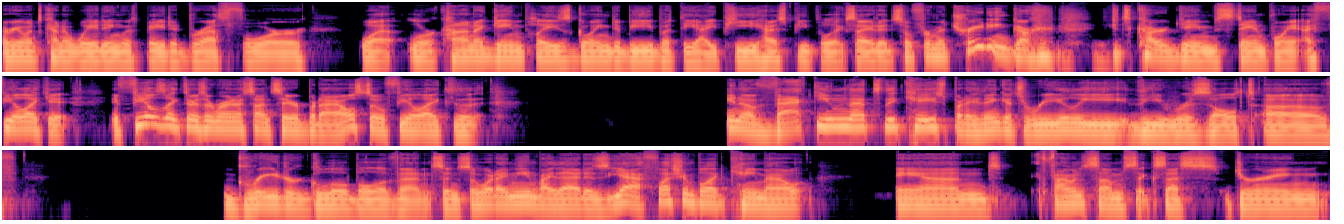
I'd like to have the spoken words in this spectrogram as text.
everyone's kind of waiting with bated breath for what Lorcana gameplay is going to be, but the IP has people excited. So from a trading card, card game standpoint, I feel like it it feels like there's a renaissance there, but I also feel like the in a vacuum that's the case, but I think it's really the result of greater global events. And so what I mean by that is yeah, Flesh and Blood came out and found some success during,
